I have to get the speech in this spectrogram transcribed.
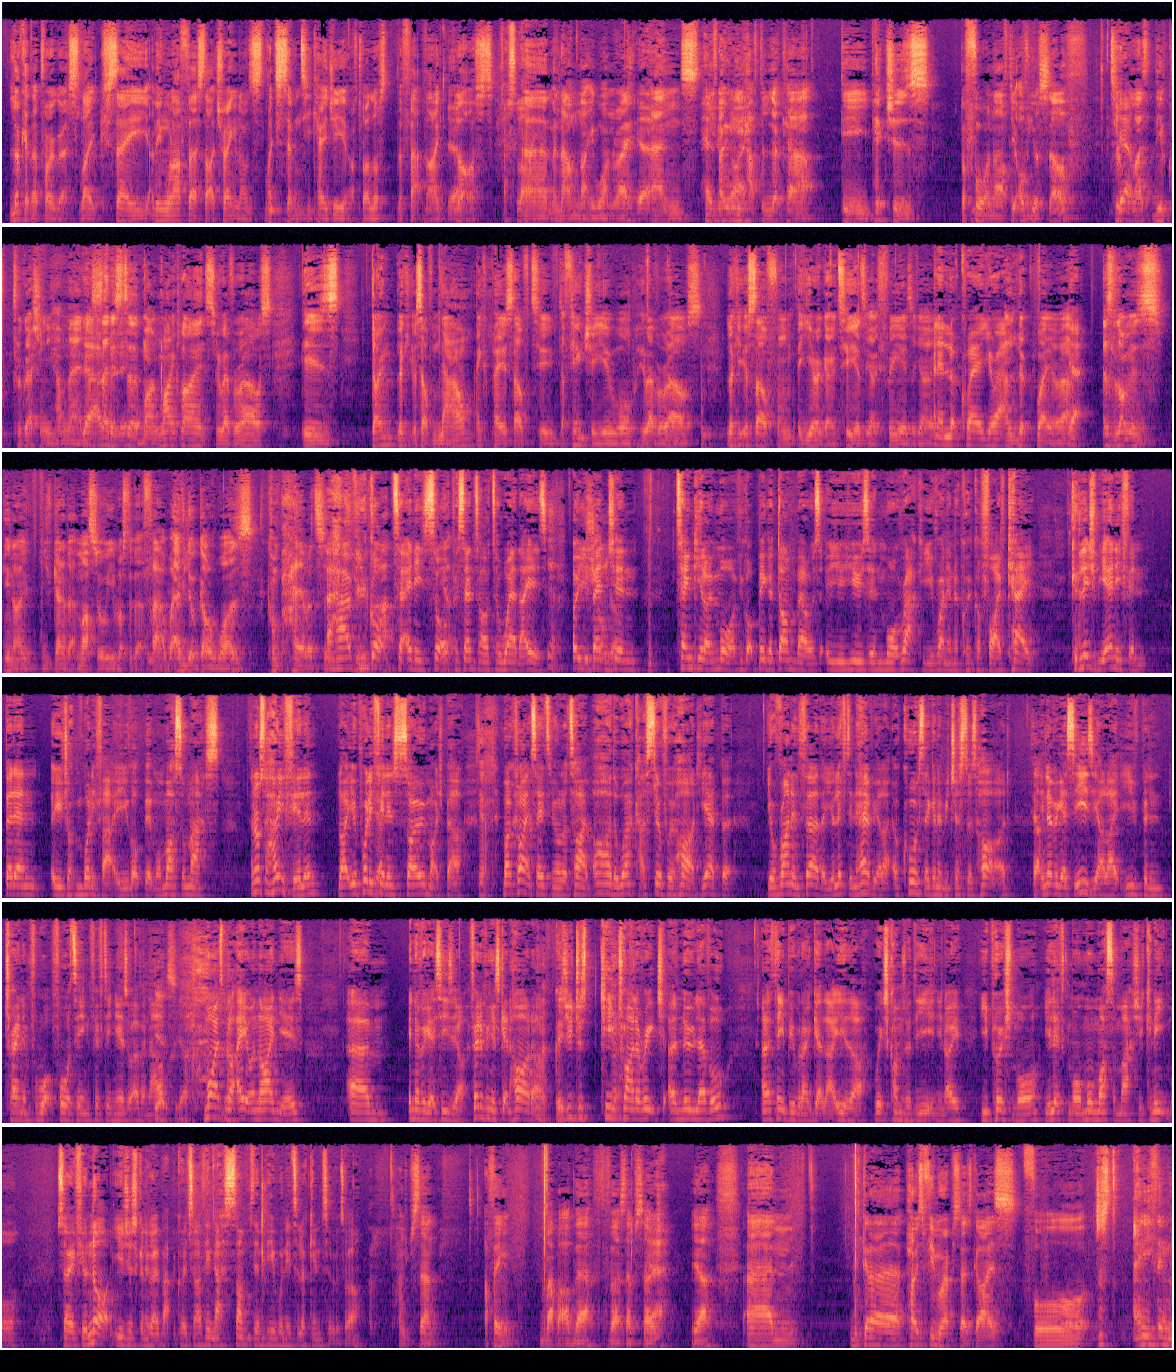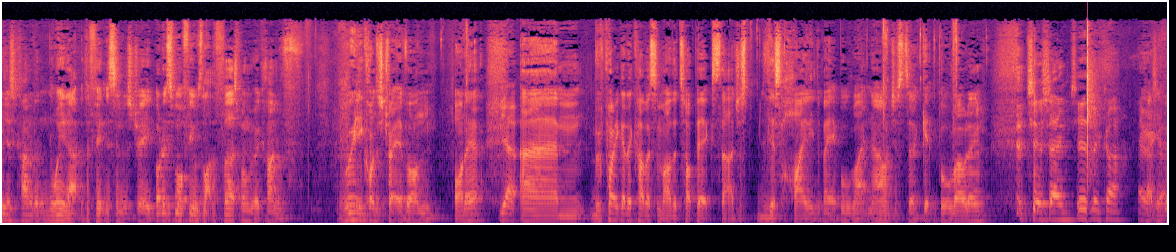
look at that progress. Like, say, I mean, when I first started training, I was like 70 kg after I lost the fat that I Yeah. lost. That's a lot. Um, and now I'm 91, right? Yeah. And Heavy you only guy. have to look at the pictures before and after of yourself to Yeah. realize the progression you have made. Yeah, I say this to my online clients, whoever else, is don't look at yourself now and compare yourself to the future you or whoever else. Look at yourself from a year ago, two years ago, three years ago, And then look where you're at. and look where you're at. Yeah. As long as you know you've gained a bit of muscle, you've lost a bit of fat, whatever your goal was, compare it uh, to. Have you got that. to any sort of Yeah. percentile to where that is? Yeah. Are you Be stronger. benching 10 kilo more? Have you got bigger dumbbells? Are you using more rack? Are you running a quicker 5k? Could literally be anything. But then, are you dropping body fat? Are you got a bit more muscle mass? And also, how are you feeling? Like, you're probably Yeah. feeling so much better. Yeah. My clients say to me all the time, oh, the workouts still feel hard. Yeah, but you're running further, you're lifting heavier. Like, of course, they're going to be just as hard. Yeah. It never gets easier. Like, you've been training for what, 14, 15 years, whatever now. Years, yeah. Mine's been like eight or nine years. Um, it never gets easier. If anything, it's getting harder because it- you just keep yeah. trying to reach a new level. And I think people don't get that either, which comes with the eating. You know, you push more, you lift more, more muscle mass, you can eat more. So if you're not, you're just going to go backwards. And I think that's something people need to look into as well. Hundred percent. I think wrap it up there for the first episode. Yeah. Yeah. Um, we're gonna post a few more episodes, guys, for just anything we're just kind of annoyed at with the fitness industry. Body Small feels like the first one we were kind of really concentrated on on it. Yeah. Um, we're probably going to cover some other topics that are just this highly debatable right now, just to get the ball rolling. Cheers, Shane. Cheers, Luca. There we Catch you go. in a bit.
